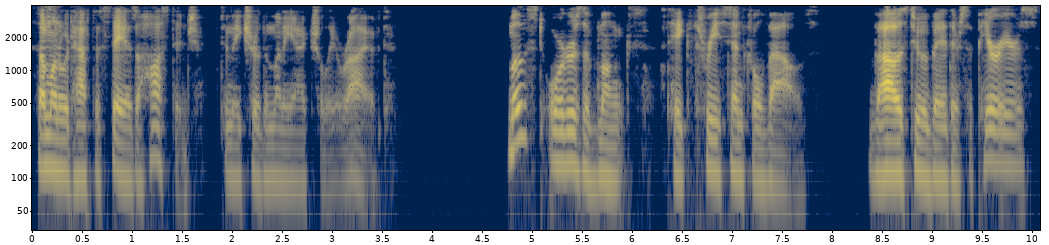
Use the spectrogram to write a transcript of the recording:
Someone would have to stay as a hostage to make sure the money actually arrived. Most orders of monks take three central vows vows to obey their superiors,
